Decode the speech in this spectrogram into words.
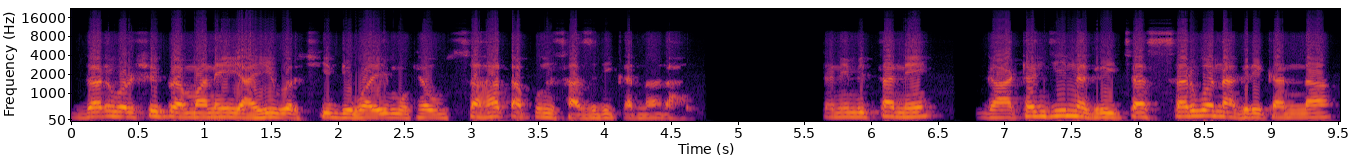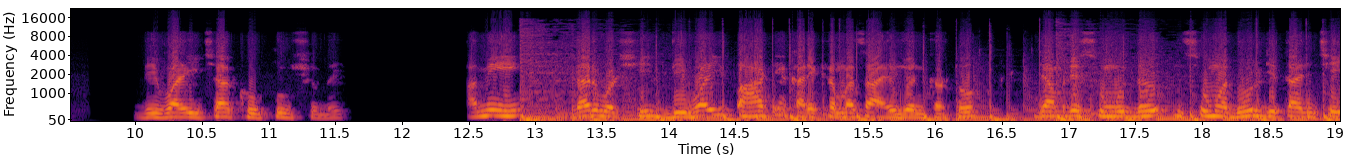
दरवर्षीप्रमाणे याही वर्षी दिवाळी मोठ्या उत्साहात आपण साजरी करणार आहोत. त्यानिमित्ताने घाटंजी नगरीच्या सर्व नागरिकांना दिवाळीच्या खूप खूप शुभेच्छा. आम्ही दरवर्षी दिवाळी पहाट या कार्यक्रमाचं आयोजन करतो ज्यामध्ये सुमधुर सुमधुर गीतांची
